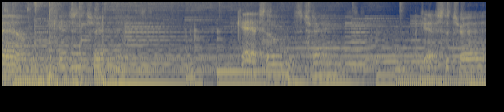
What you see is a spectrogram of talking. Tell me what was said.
Catch the trains. Catch those trains. Catch the trains.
